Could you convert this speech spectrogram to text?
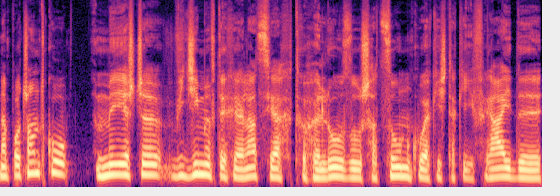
Na początku my jeszcze widzimy w tych relacjach trochę luzu, szacunku, jakiejś takiej frajdy.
